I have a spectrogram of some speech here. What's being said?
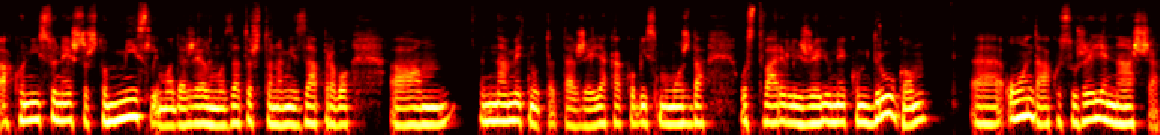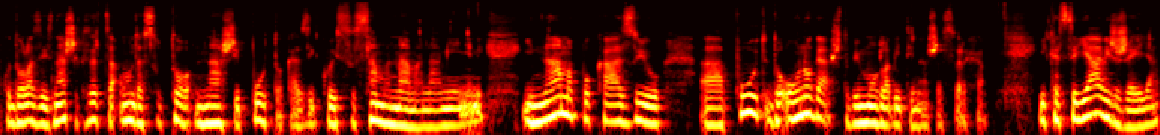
ako nisu nešto što mislimo da želimo zato što nam je zapravo nametnuta ta želja kako bismo možda ostvarili želju nekom drugom, onda ako su želje naše, ako dolaze iz našeg srca, onda su to naši putokazi koji su samo nama namijenjeni i nama pokazuju put do onoga što bi mogla biti naša svrha. I kad se javi želja,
